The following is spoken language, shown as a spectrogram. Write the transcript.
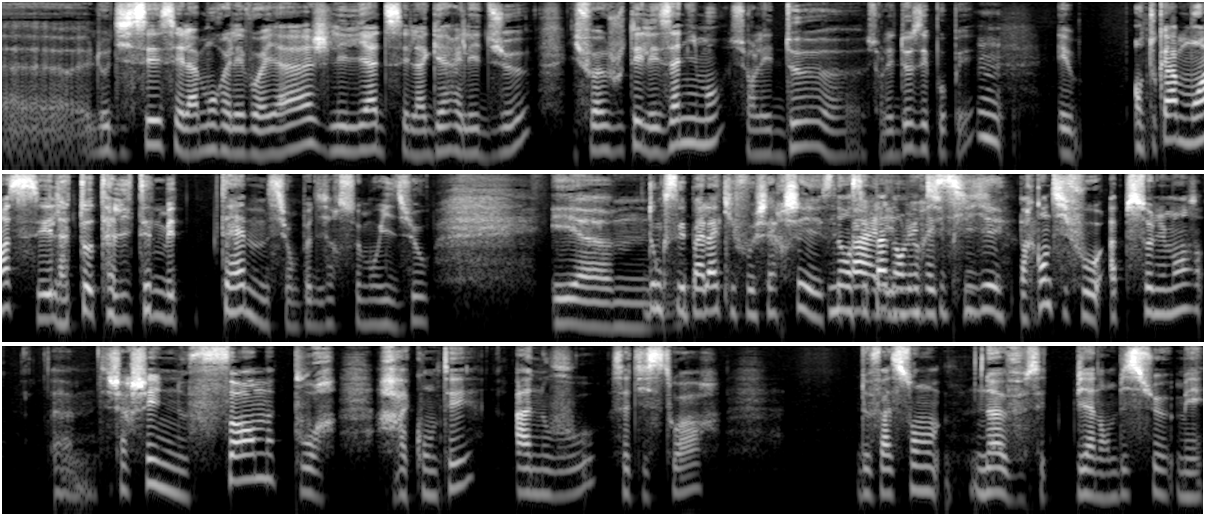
euh, L'Odyssée, c'est l'amour et les voyages. L'Iliade, c'est la guerre et les dieux. Il faut ajouter les animaux sur les deux, euh, sur les deux épopées. Mm. Et en tout cas, moi, c'est la totalité de mes thèmes, si on peut dire ce mot idiot. Et donc, c'est pas là qu'il faut chercher. Non, c'est pas dans le récit. Par contre, il faut absolument chercher une forme pour raconter à nouveau cette histoire de façon neuve, c'est bien ambitieux, mais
